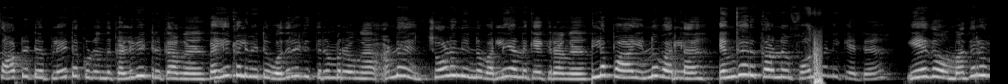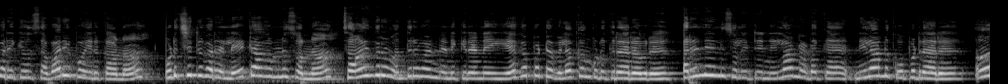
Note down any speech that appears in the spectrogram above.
சாப்பிட்டுட்டு பிளேட்டை கொண்டு வந்து கழுவிட்டு இருக்காங்க கையை கழுவிட்டு உதறி திரும்புறவங்க அண்ணே சோழன் இன்னும் வரலையான்னு கேக்குறாங்க. இல்லப்பா இன்னும் வரல. எங்க இருக்கான்னு ஃபோன் பண்ணி கேட்டேன். ஏதோ மதுரை வரைக்கும் சவாரி போயிருக்கானா? முடிச்சிட்டு வர லேட் ஆகும்னு சொன்னா சாயந்தரம் வந்துருவான்னு நினைக்கிறேன்னு ஏகப்பட்ட விளக்கம் கொடுக்கறாரு அவரு. கருணேன்னு சொல்லிட்டு நிலா நடக்க நிலான்னு கூப்பிடுறாரு. ஆ?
